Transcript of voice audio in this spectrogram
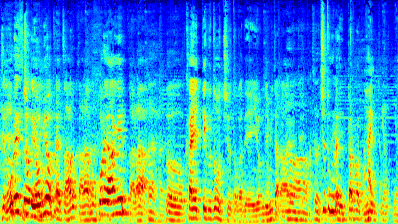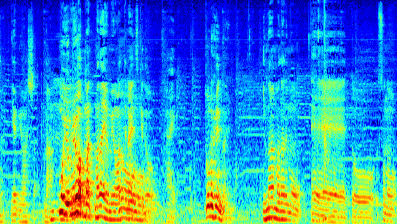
でも俺ちょっと読み終わったやつあるからもうこれあげるから、うん帰っていく道中とかで読んでみたらねちょっとぐらいパラパラと見てみた。はいよよ読みました今。もう読み終わった、ままだ読み終わってないですけど、はい、どの辺なん今？今はまだでもえーっとその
